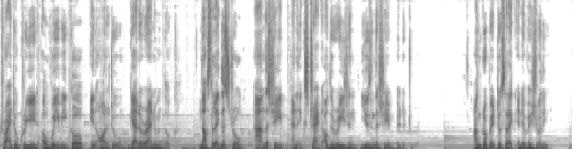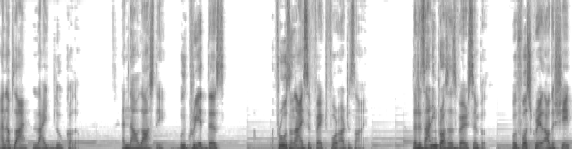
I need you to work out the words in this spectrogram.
Try to create a wavy curve in order to get a random look. Now select the stroke and the shape and extract out the region using the shape builder tool. Ungroup it to select individually and apply light blue color. And now lastly, we'll create this frozen ice effect for our design. The designing process is very simple. We'll first create out the shape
